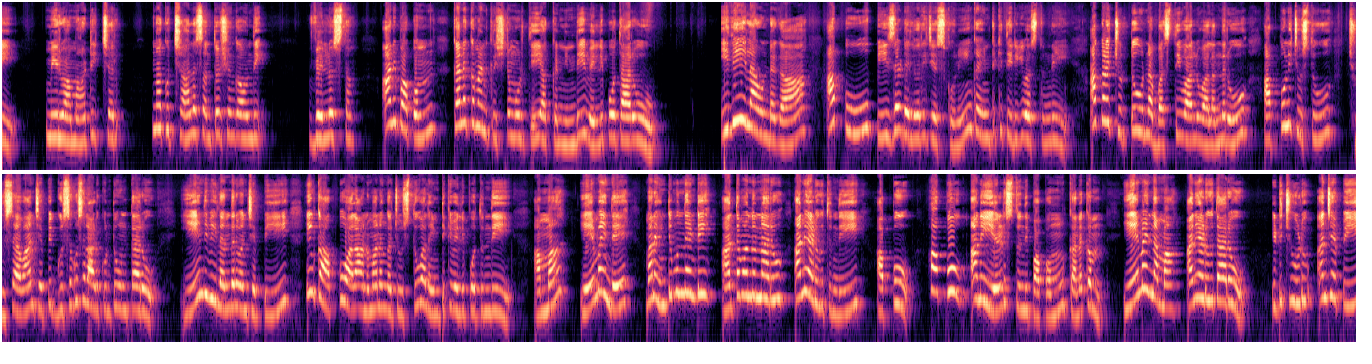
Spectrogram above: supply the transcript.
మీరు ఆ మాట ఇచ్చారు. నాకు చాలా సంతోషంగా ఉంది. వెళ్ళొస్తాం అని పాపం కనకమైన కృష్ణమూర్తి అక్కడి నుండి వెళ్ళిపోతారు. ఇది ఇలా ఉండగా అప్పు పిజ్జా డెలివరీ చేసుకుని ఇంకా ఇంటికి తిరిగి వస్తుంది. అక్కడ చుట్టూ ఉన్న బస్తీ వాళ్ళు వాళ్ళందరూ అప్పుని చూస్తూ చూసావా? అని చెప్పి గుసగుసలాడుకుంటూ ఉంటారు. ఏంది వీళ్ళందరూ? అని చెప్పి ఇంకా అప్పు అలా అనుమానంగా చూస్తూ వాళ్ళ ఇంటికి వెళ్ళిపోతుంది. అమ్మా ఏమైందే? మన ఇంటి ముందేంటి? అంతమంది ఉన్నారు? అని అడుగుతుంది అప్పు. అప్పు అని ఏడుస్తుంది పాపం కనకం. ఏమైందమ్మా? అని అడుగుతారు. ఇటు చూడు అని చెప్పి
